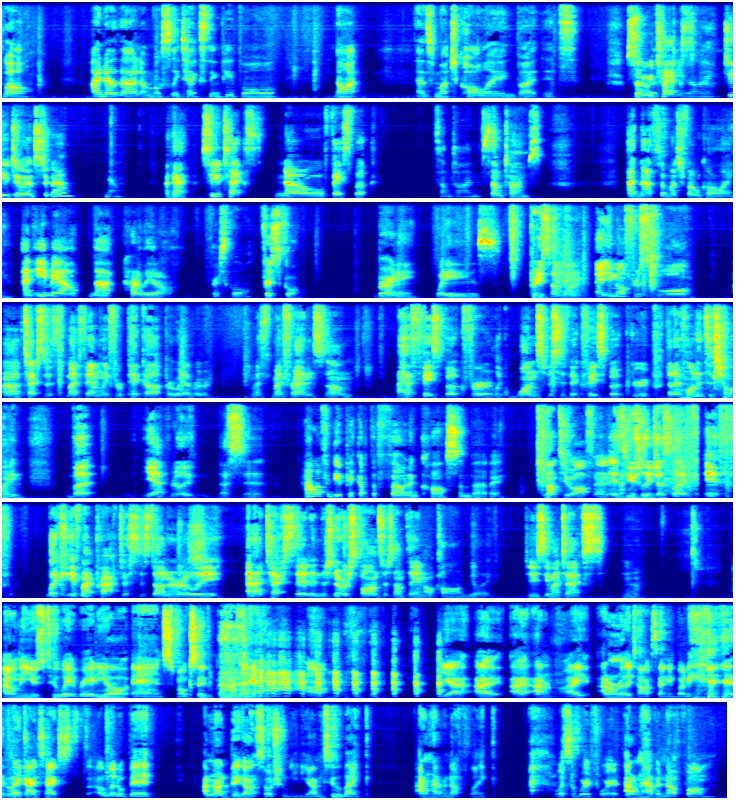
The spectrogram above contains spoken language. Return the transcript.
Well, I know that I'm mostly texting people, not as much calling, but it's So you text. Do you do Instagram? no, Okay. So you text, no Facebook sometimes. sometimes, and not so much phone calling, and email, not hardly at all. For school. For school. Bernie, what do you use? Pretty similar. I email for school, uh, text with my family for pickup or whatever, my, my friends. Um, I have Facebook for like one specific Facebook group that I wanted to join. But yeah, really, that's it. How often do you pick up the phone and call somebody? Not too often. It's usually just like if like if my practice is done early and I text it and there's no response or something, I'll call and be like, "Did you see my text?" You know. I only use two way radio and smoke signal. um, yeah, I, I I don't know. I I don't really talk to anybody. like I text a little bit. I'm not big on social media. I'm too like I don't have enough like what's the word for it? I don't have enough um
